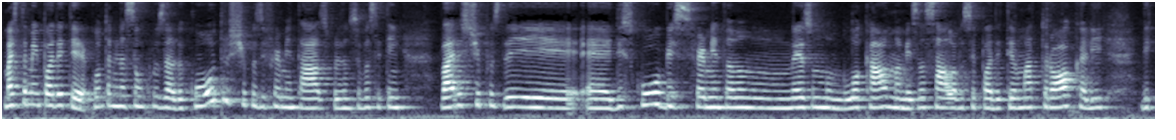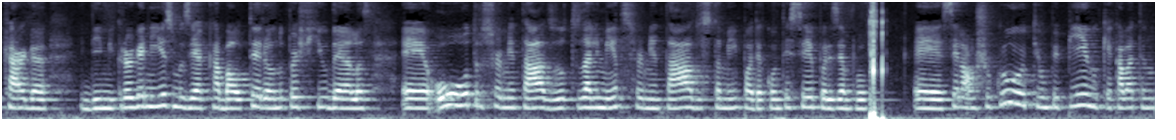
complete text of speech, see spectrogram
mas também pode ter contaminação cruzada com outros tipos de fermentados, por exemplo, se você tem vários tipos de, é, de fermentando no mesmo local, numa mesma sala, você pode ter uma troca ali de carga de micro-organismos e acabar alterando o perfil delas, é, ou outros fermentados, outros alimentos fermentados também pode acontecer, por exemplo, é, sei lá, um chucrute, um pepino que acaba tendo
